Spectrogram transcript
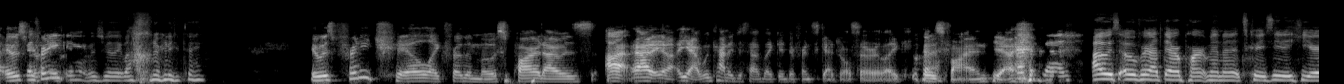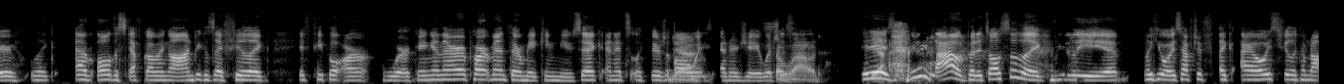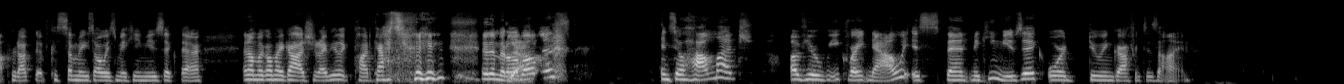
It was pretty it was really loud or anything? It was pretty chill like for the most part i was i, I yeah, yeah we kind of just had like a different schedule so we're like Okay. it was fine yeah I was over at their apartment and it's crazy to hear like ev- all the stuff going on because I feel like if people aren't working in their apartment, they're making music and it's like there's Yeah. always energy, which so is loud it yeah. is really loud, but it's also like really uh, like you always have to like I always feel like I'm not productive because somebody's always making music there, and I'm like, oh my god, should I be like podcasting in the middle of all this? And so, how much of your week right now is spent making music or doing graphic design?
